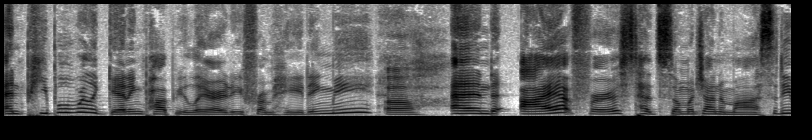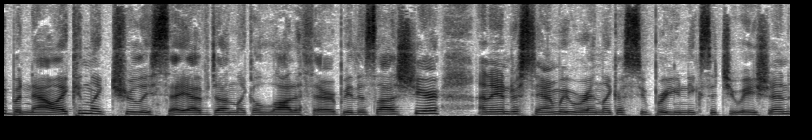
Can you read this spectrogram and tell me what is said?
and people were like getting popularity from hating me. Ugh. And i at first had so much animosity but now i can like truly say i've done like a lot of therapy this last year and i understand we were in like a super unique situation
